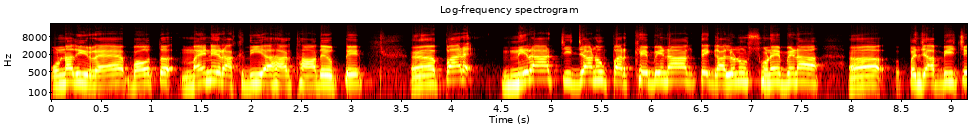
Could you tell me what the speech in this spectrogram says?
ਉਹਨਾਂ ਦੀ ਰਾਏ ਬਹੁਤ ਮਾਇਨੇ ਰੱਖਦੀ ਆ ਹਰ ਥਾਂ ਦੇ ਉੱਤੇ। ਪਰ ਨਿਰਾ ਚੀਜ਼ਾਂ ਨੂੰ ਪਰਖੇ ਬਿਨਾ ਤੇ ਗੱਲ ਨੂੰ ਸੁਣੇ ਬਿਨਾ ਪੰਜਾਬੀ ਚ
